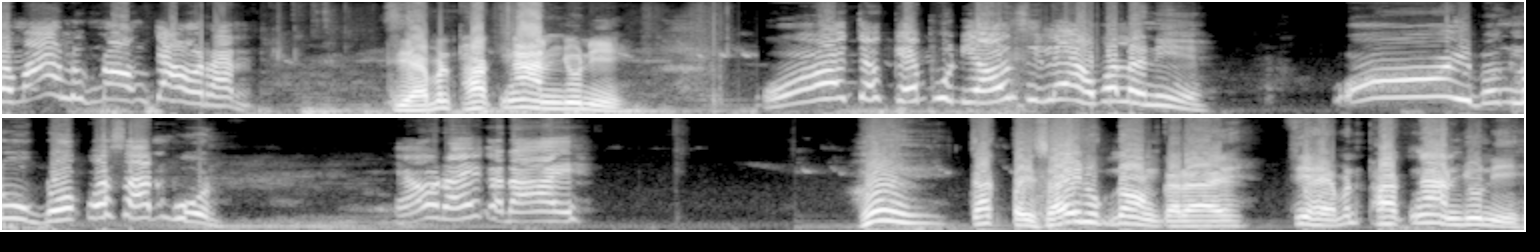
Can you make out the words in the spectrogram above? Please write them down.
ละมาลูกน้องเจ้าท่านเสียมันพักงานอยู่นี่ โอ้ยเจ้าเก็บผู้เดียวสิแล้วบ่ล่ะนี่ โอ้ยเบิ่งลูกดกว่าสั้นพูนแถวใดก็ได้ เฮ้ยจักไปใช้ลูกน้องก็ได้สิให้มันพักงานอยู่นี่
